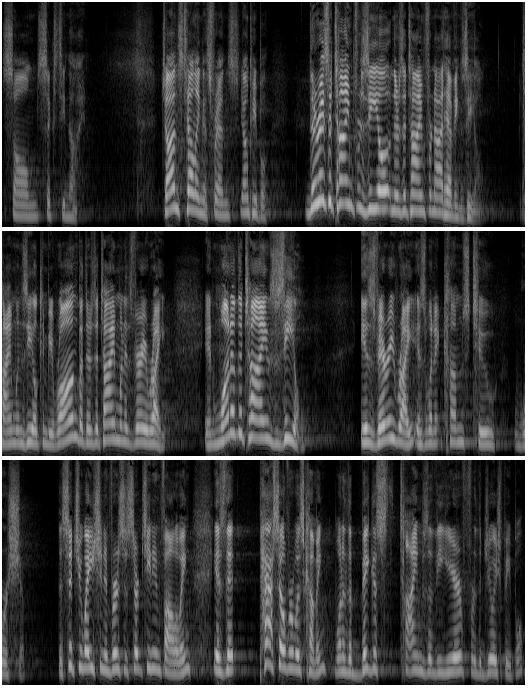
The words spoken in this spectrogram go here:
Psalm 69. John's telling us, friends, young people, there is a time for zeal and there's a time for not having zeal. A time when zeal can be wrong, but there's a time when it's very right. And one of the times zeal is very right is when it comes to worship. The situation in verses 13 and following is that Passover was coming, one of the biggest times of the year for the Jewish people.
